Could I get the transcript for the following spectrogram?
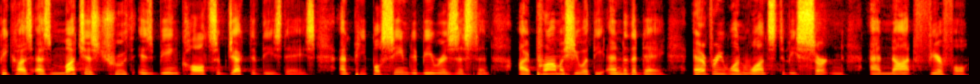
because as much as truth is being called subjective these days and people seem to be resistant, I promise you at the end of the day, everyone wants to be certain and not fearful,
